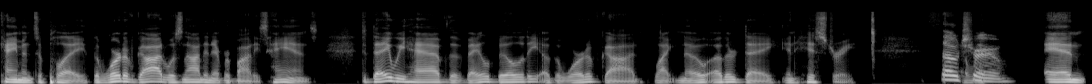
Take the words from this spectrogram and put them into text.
came into play. The word of God was not in everybody's hands. Today we have the availability of the word of God like no other day in history. So true. And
